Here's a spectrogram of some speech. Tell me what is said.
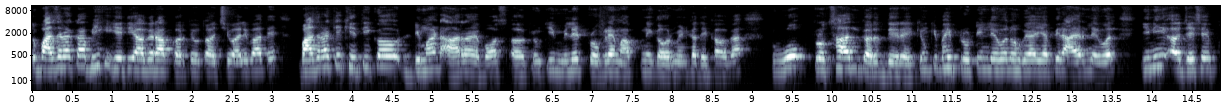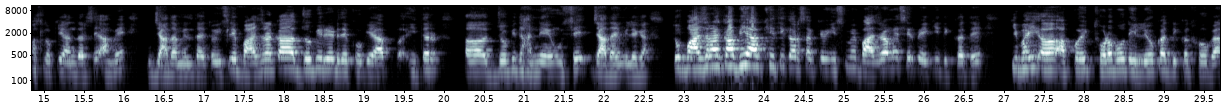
तो बाजरा का भी खेती अगर आप करते हो तो अच्छी वाली बात है। बाजरा की खेती को डिमांड आ रहा है बॉस क्योंकि मिलेट प्रोग्राम आपने गवर्नमेंट का देखा होगा, वो प्रोत्साहन कर दे रहे क्योंकि भाई प्रोटीन लेवल हो गया या फिर आयरन लेवल इन्हीं जैसे फ़सलों के अंदर से हमें ज़्यादा मिलता है। तो इसलिए बाजरा का जो भी रेट देखोगे आप इधर जो भी धान्य है, उससे ज़्यादा ही मिलेगा। तो बाजरा का भी आप खेती कर सकते हो। इसमें बाजरा में सिर्फ़ एक ही दिक्कत है कि भाई आपको एक थोड़ा बहुत इल्लियों का दिक्कत होगा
